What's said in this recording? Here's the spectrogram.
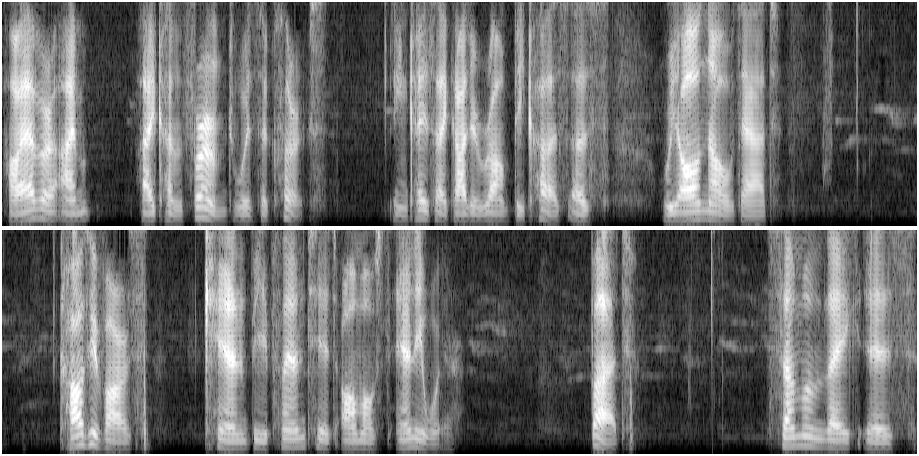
However, I'm, I confirmed with the clerks in case I got it wrong because, as we all know, that cultivars can be planted almost anywhere. But Sun Moon Lake is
